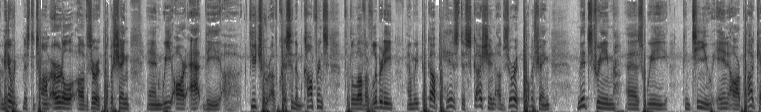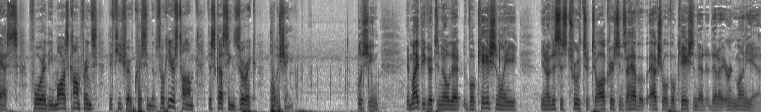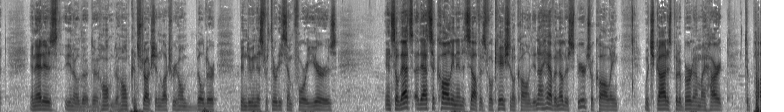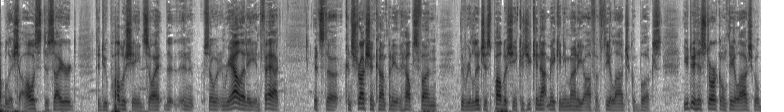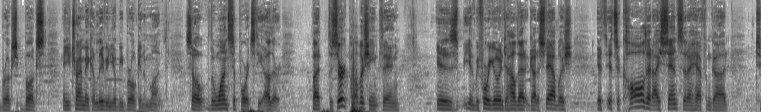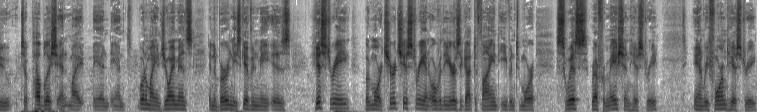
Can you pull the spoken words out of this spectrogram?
I'm here with Mr. Tom Ertl of Zurich Publishing, and we are at the uh, Future of Christendom Conference for the Love of Liberty, and we pick up his discussion of Zurich Publishing midstream as we continue in our podcasts for the Mars Conference, The Future of Christendom. So here's Tom discussing Zurich Publishing. Publishing, it might be good to know that vocationally, you know, this is truth to, to all Christians. I have an actual vocation that, that I earn money at, and that is, you know, the, the home the home construction, luxury home builder. Been doing this for thirty some four years, and so that's that's a calling in itself. It's vocational calling. Then I have another spiritual calling, which God has put a burden on my heart to publish. I always desired to do publishing. So I, in, so in reality, in fact, it's the construction company that helps fund the religious publishing because you cannot make any money off of theological books. You do historical and theological books, books, and you try and make a living, you'll be broke in a month. So the one supports the other. But the Zurich publishing thing is, you know, before we go into how that got established, it's it's a call that I sense that I have from God to to publish, and my and and one of my enjoyments and the burden He's given me is history, but more church history, and over the years it got defined even to more Swiss Reformation history and Reformed history,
